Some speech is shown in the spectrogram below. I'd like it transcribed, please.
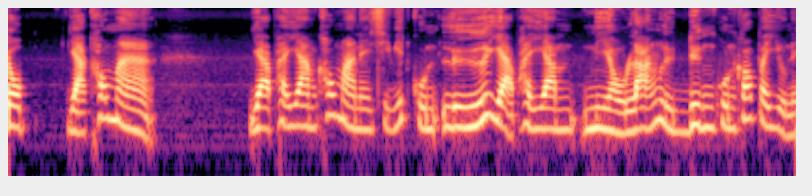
จบอย่าเข้ามา อย่าพยายามเข้ามาในชีวิตคุณ หรืออย่าพยายามเหนี่ยวลังหรือดึงคุณเข้าไปอยู่ใน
